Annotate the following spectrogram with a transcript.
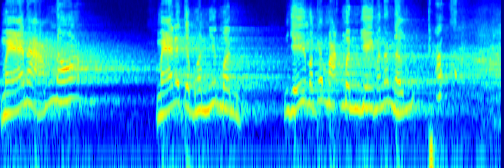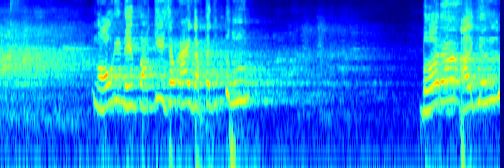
mẹ nó ẩm nó. Mẹ nó chụp hình với mình. Vậy mà cái mặt mình gì mà nó nựng. Ngộ đi niệm phật chứ sao ai gặp ta cũng thương. Bữa đó ở dưới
